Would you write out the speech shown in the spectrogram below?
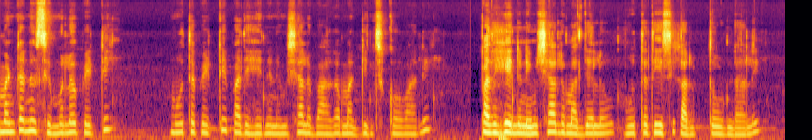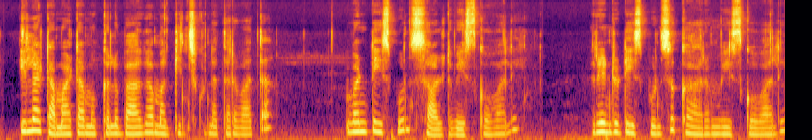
మంటను సిమ్ములో పెట్టి మూత పెట్టి పదిహేను నిమిషాలు బాగా మగ్గించుకోవాలి. పదిహేను నిమిషాలు మధ్యలో మూత తీసి కలుపుతూ ఉండాలి. ఇలా టమాటా ముక్కలు బాగా మగ్గించుకున్న తర్వాత వన్ టీ స్పూన్ సాల్ట్ వేసుకోవాలి. రెండు టీ స్పూన్స్ కారం వేసుకోవాలి.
